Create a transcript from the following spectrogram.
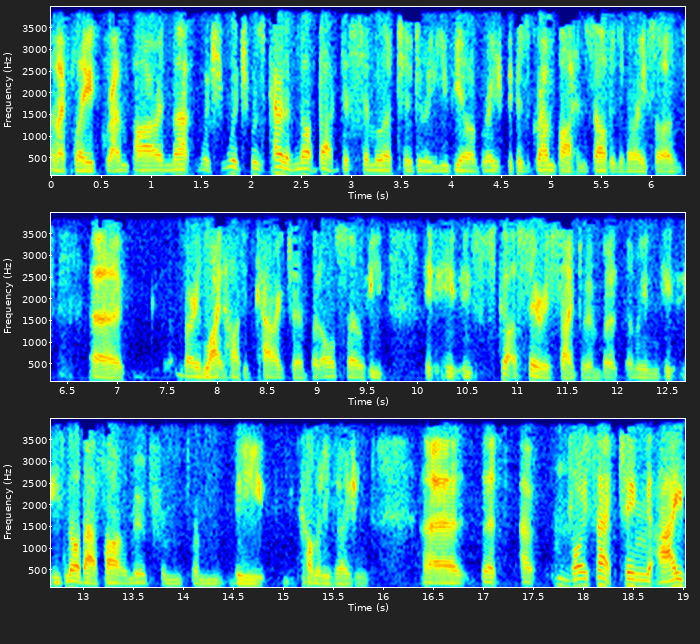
and I played Grandpa in that, which which was kind of not that dissimilar to doing Yu-Gi-Oh abridged because Grandpa himself is a very sort of uh, very light-hearted character, but also he he, he's got a serious side to him, but I mean, he, he's not that far removed from from the comedy version. Uh, but uh, voice acting, I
